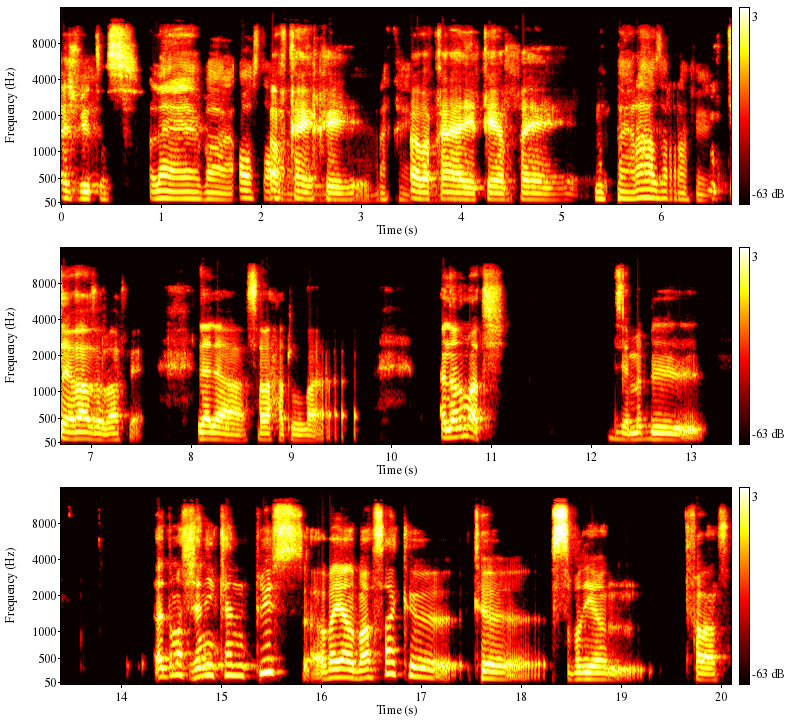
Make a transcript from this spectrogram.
أش فيتوس لعيبه اسطوره رقيقي رقيق رقايقي رفيع من الطراز الرفيع الطراز الرفيع لا لا صراحة الله. أنا الماتش زعما بال هاد الماتش جاني كان plus ريال بارسا que que السبليون فرنسا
